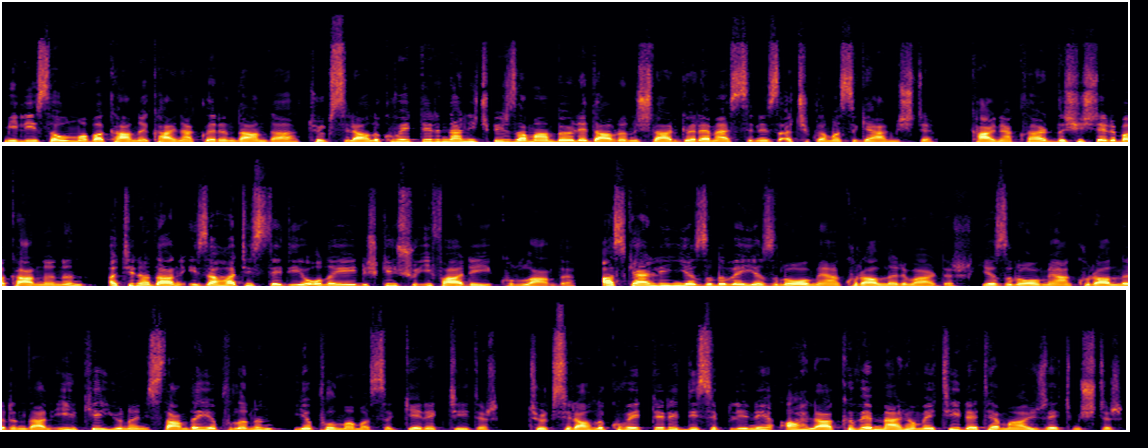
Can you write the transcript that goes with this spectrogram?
Milli Savunma Bakanlığı kaynaklarından da Türk Silahlı Kuvvetleri'nden hiçbir zaman böyle davranışlar göremezsiniz açıklaması gelmişti. Kaynaklar Dışişleri Bakanlığı'nın Atina'dan izahat istediği olaya ilişkin şu ifadeyi kullandı. Askerliğin yazılı ve yazılı olmayan kuralları vardır. Yazılı olmayan kurallarından ilki Yunanistan'da yapılanın yapılmaması gerektiğidir. Türk Silahlı Kuvvetleri disiplini, ahlakı ve merhametiyle temayüz etmiştir.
